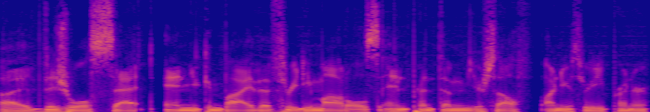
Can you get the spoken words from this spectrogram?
uh, visual set, and you can buy the 3D models and print them yourself on your 3D printer.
